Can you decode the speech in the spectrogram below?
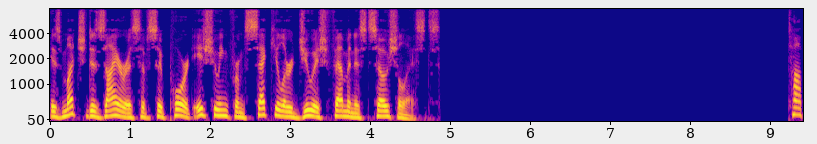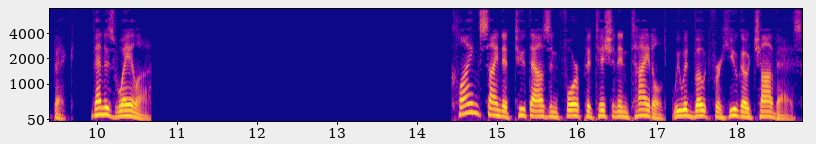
is much desirous of support issuing from secular Jewish feminist socialists. Venezuela Klein signed a 2004 petition entitled, We Would Vote for Hugo Chavez.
